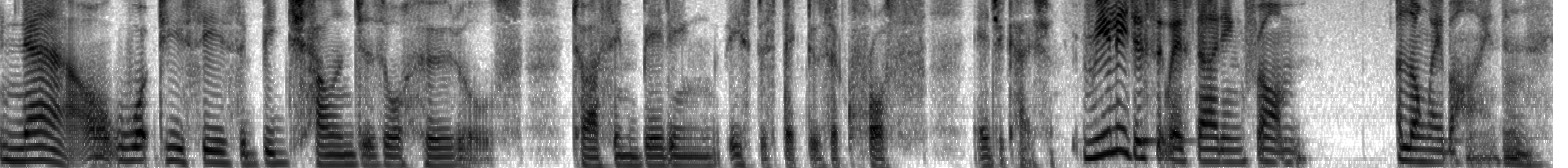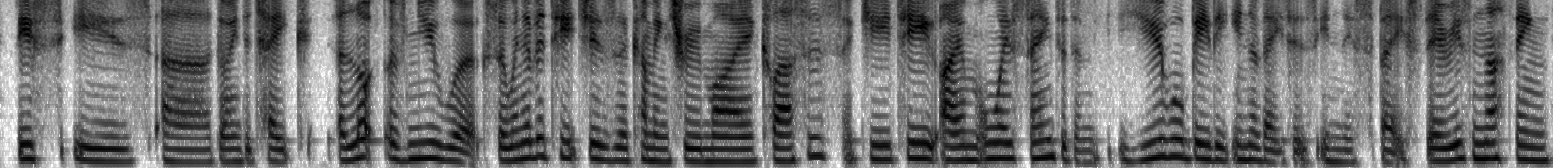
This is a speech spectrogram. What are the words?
now, what do you see as the big challenges or hurdles to us embedding these perspectives across education? really just that we're starting from a long way behind. This is uh, going to take a lot of new work. So, whenever teachers are coming through my classes at QUT, I'm always saying to them, you will be the innovators in this space. There is nothing,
